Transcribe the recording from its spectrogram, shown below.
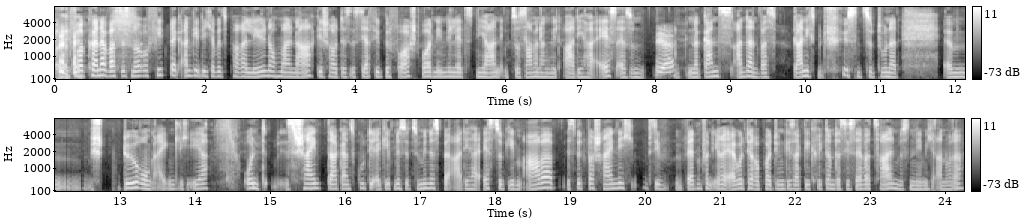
Und Frau Körner, was das Neurofeedback angeht, ich habe jetzt parallel nochmal nachgeschaut. Das ist sehr viel beforscht worden in den letzten Jahren im Zusammenhang mit ADHS, also ja. einer ganz anderen, was gar nichts mit Füßen zu tun hat, ähm, Störung eigentlich eher. Und es scheint da ganz gute Ergebnisse zumindest bei ADHS zu geben. Aber es wird wahrscheinlich, Sie werden von Ihrer Ergotherapeutin gesagt gekriegt haben, dass Sie selber zahlen müssen, nehme ich an, oder?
